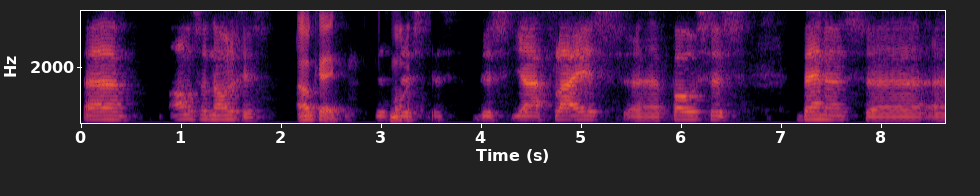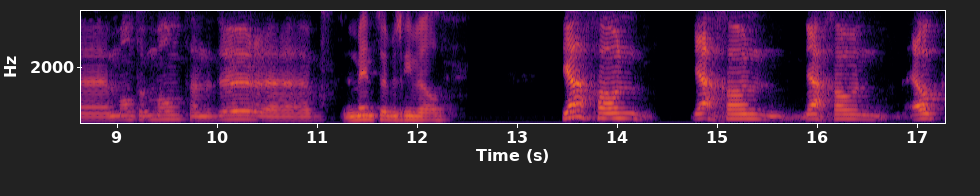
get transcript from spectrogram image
Uh, alles wat nodig is. Oké. Dus, dus, dus, dus, ja, flyers, uh, posters, banners, uh, mond-op-mond aan de deur. de mensen misschien wel? Ja, gewoon, ja, gewoon, ja, gewoon elk,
